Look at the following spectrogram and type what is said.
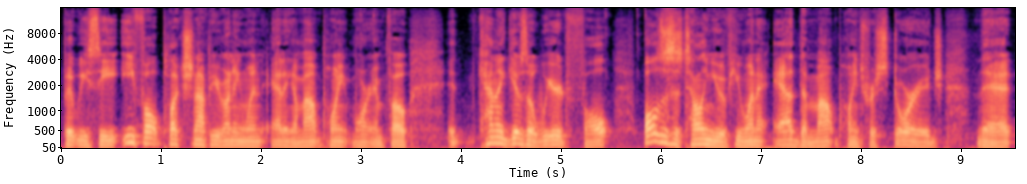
but we see eFault Plex should not be running when adding a mount point, more info. It kind of gives a weird fault. All this is telling you if you want to add the mount points for storage that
